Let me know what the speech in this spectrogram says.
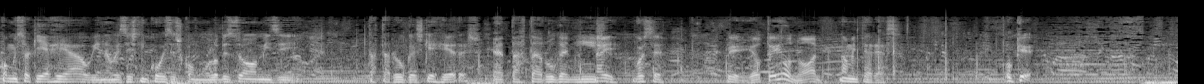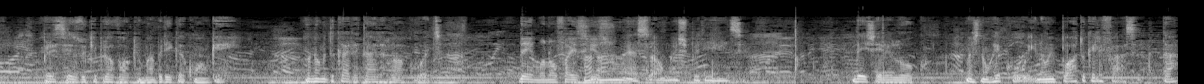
Como isso aqui é real e não existem coisas como lobisomens e tartarugas guerreiras. É tartaruga ninja. Aí, você. Ei, eu tenho o nome. Não me interessa. O quê? Preciso que provoque uma briga com alguém. O nome do cara é Tyler Lockwood. Damon, não faz Ah, isso. não, é só uma experiência. Deixa ele louco. Mas não recue, não importa o que ele faça, tá?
